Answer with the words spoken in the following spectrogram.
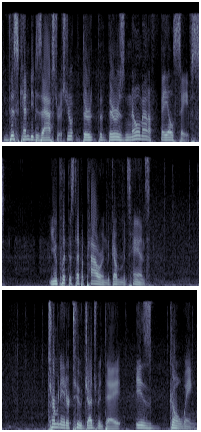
This can be disastrous. You know, there there, there is no amount of fail safes. You put this type of power in the government's hands. Terminator 2 Judgment Day is going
